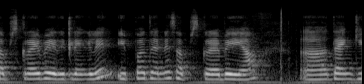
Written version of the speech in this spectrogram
സബ്സ്ക്രൈബ് ചെയ്തിട്ടില്ലെങ്കിൽ ഇപ്പോൾ തന്നെ സബ്സ്ക്രൈബ് ചെയ്യാം. താങ്ക്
